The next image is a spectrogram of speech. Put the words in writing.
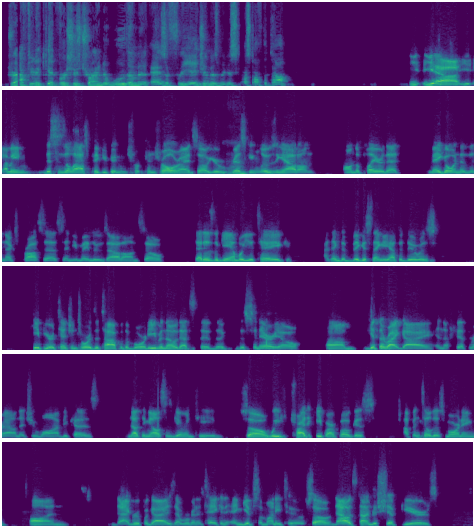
drafting a kid versus trying to woo them as a free agent, as we discussed off the top? Yeah, I mean, this is the last pick you can control, right? So you're mm-hmm. risking losing out on on the player that may go into the next process and you may lose out on. So that is the gamble you take. I think the biggest thing you have to do is keep your attention towards the top of the board, even though that's the the, the scenario. Um, get the right guy in the fifth round that you want because nothing else is guaranteed. So we've tried to keep our focus up until this morning on that group of guys that we're going to take and, and, give some money to. So now it's time to shift gears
